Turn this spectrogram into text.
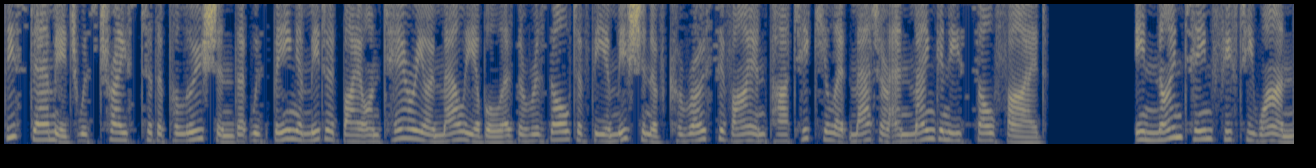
This damage was traced to the pollution that was being emitted by Ontario Malleable as a result of the emission of corrosive iron particulate matter and manganese sulfide. In 1951,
